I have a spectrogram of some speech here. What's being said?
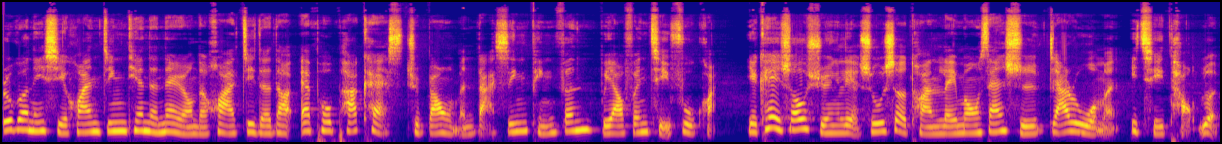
如果你喜欢今天的内容的话，记得到 Apple Podcast 去帮我们打新评分，不要分期付款。也可以搜寻脸书社团雷蒙三十，加入我们一起讨论。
